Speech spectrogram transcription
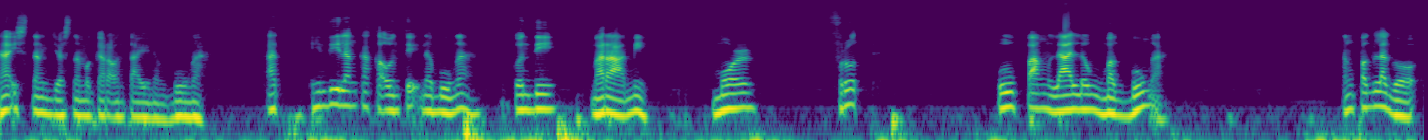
nais ng Diyos na magkaroon tayo ng bunga. At hindi lang kakaunti na bunga, kundi marami. More fruit upang lalong magbunga. Ang paglago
